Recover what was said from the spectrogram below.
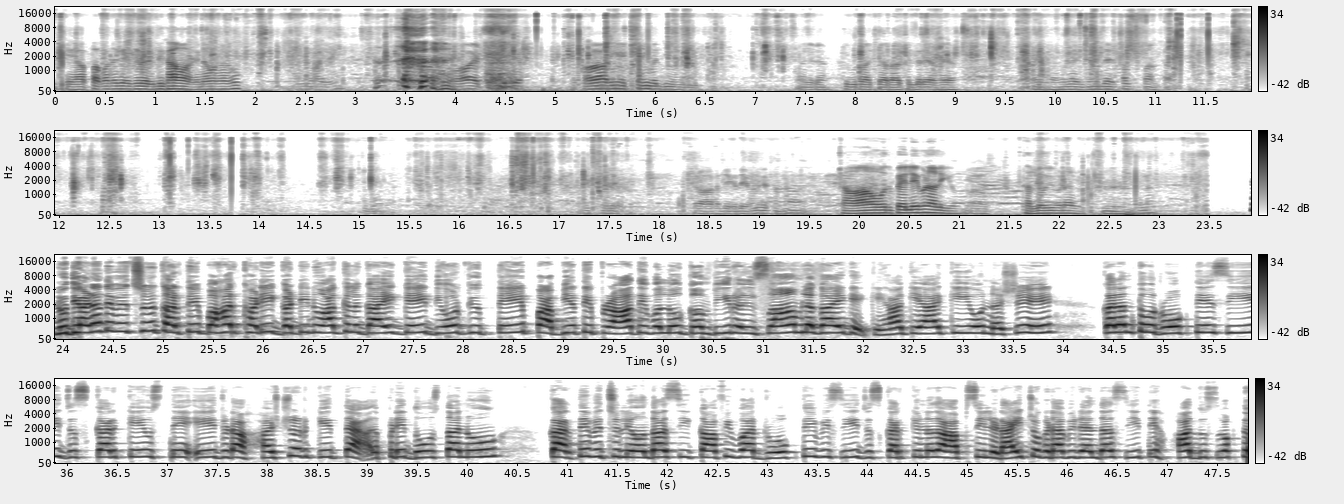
ਤੇ ਆਪਾਂ ਪਤਾ ਕਿ ਸਵੇਰੇ ਦਿਖਾਵਾਂਗੇ ਨਾ ਉਹਨਾਂ ਨੂੰ। ਆ ਇੱਟਾਂ ਹੀ ਆ। ਸਾਰੀਆਂ ਇੱਟਾਂ ਹੀ ਵੱਜੀਆਂ ਹੋਈਆਂ। ਆ ਜਿਹੜਾ ਚੂਰਾ ਚਾਰਾ ਖਿਲਰਿਆ ਹੋਇਆ। ਇਹ ਗੁੰਦੇ ਸਭ ਪੰਤਾ ਸਰਾਖ ਦੇਖਦੇ ਹੋਣਗੇ ਤੁਹਾਨੂੰ ਹਾਂ ਉਹ ਤਾਂ ਪਹਿਲੇ ਹੀ ਬਣਾ ਲਈਓ ਥੱਲੋਂ ਵੀ ਬਣਾ ਲਈ। ਲੁਧਿਆਣਾ ਦੇ ਵਿੱਚ ਘਰ ਦੇ ਬਾਹਰ ਖੜੀ ਗੱਡੀ ਨੂੰ ਅੱਗ ਲਗਾਈ ਗਈ। ਦਿਓਰ ਦੇ ਉੱਤੇ ਭਾਬੀ ਅਤੇ ਭਰਾ ਦੇ ਵੱਲੋਂ ਗੰਭੀਰ ਇਲਜ਼ਾਮ ਲਗਾਏ ਗਏ। ਕਿਹਾ ਗਿਆ ਕਿ ਉਹ ਨਸ਼ੇ ਕਰਨ ਤੋਂ ਰੋਕਦੇ ਸੀ, ਜਿਸ ਕਰਕੇ ਉਸਨੇ ਇਹ ਜਿਹੜਾ ਹਸ਼ਰ ਕੀਤਾ ਆਪਣੇ ਦੋਸਤਾਂ ਨੂੰ ਘਰ ਦੇ ਵਿੱਚ ਲਿਆਉਂਦਾ ਸੀ। ਕਾਫੀ ਵਾਰ ਰੋਕਦੇ ਵੀ ਸੀ, ਜਿਸ ਕਰਕੇ ਉਹਨਾਂ ਦਾ ਆਪਸੀ ਲੜਾਈ ਝਗੜਾ ਵੀ ਰਹਿੰਦਾ ਸੀ ਤੇ ਹੱਦ ਉਸ ਵਕਤ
